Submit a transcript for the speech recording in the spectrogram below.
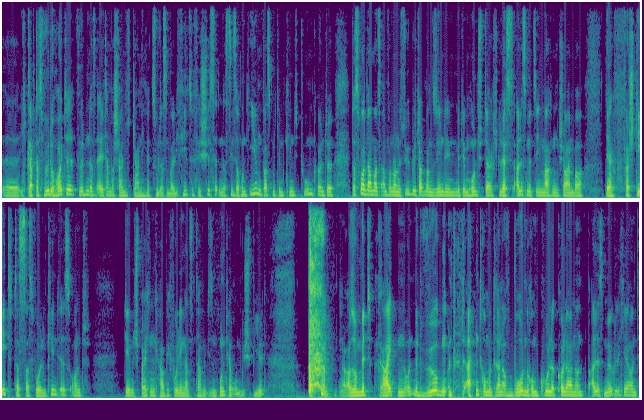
Äh, ich glaube, das würde heute, würden das Eltern wahrscheinlich gar nicht mehr zulassen, weil die viel zu viel Schiss hätten, dass dieser Hund irgendwas mit dem Kind tun könnte. Das war damals einfach noch nicht so üblich. Da hat man gesehen, den, mit dem Hund, der lässt alles mit sich machen, scheinbar. Der versteht, dass das wohl ein Kind ist und dementsprechend habe ich wohl den ganzen Tag mit diesem Hund herumgespielt. Also mit Reiten und mit Würgen und mit allem drum und dran auf dem Boden rumkullern und alles Mögliche. Und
